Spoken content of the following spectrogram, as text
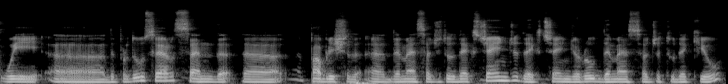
we, uh, the producer, send, uh, publish uh, the message to the exchange, the exchange route the message to the queue,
